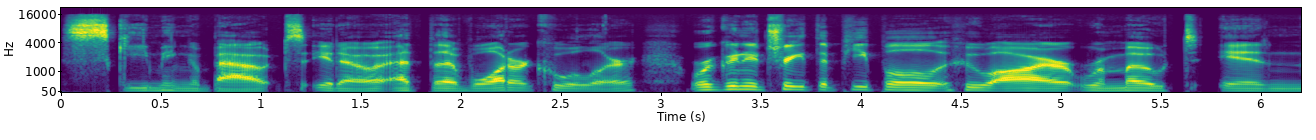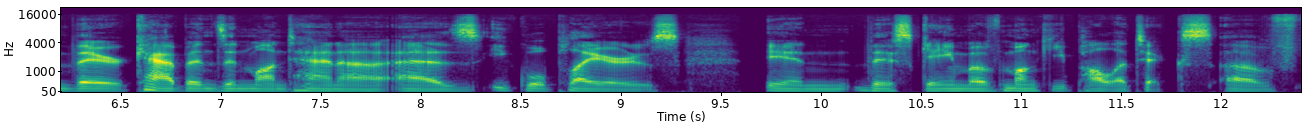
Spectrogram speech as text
scheming about, you know, at the water cooler. We're going to treat the people who are remote in their cabins in Montana as equal players in this game of monkey politics of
